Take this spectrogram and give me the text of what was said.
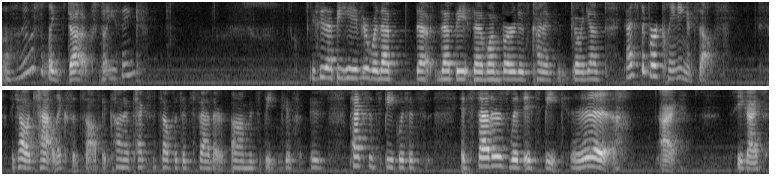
Oh, they must look like ducks, don't you think? You see that behavior where that that that ba- that one bird is kind of going down. That's the bird cleaning itself, like how a cat licks itself. It kind of pecks itself with its feather, um, its beak. It, it pecks its beak with its its feathers with its beak. Ugh. All right, See you guys.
